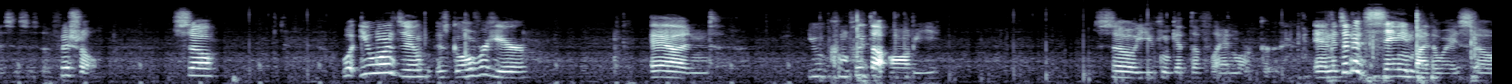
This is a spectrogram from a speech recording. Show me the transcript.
this is official. So, what you want to do is go over here and you complete the obby so you can get the flan marker. And it's an insane, by the way, so...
